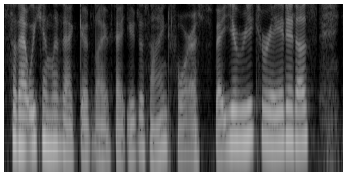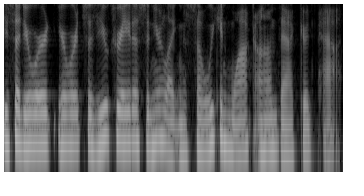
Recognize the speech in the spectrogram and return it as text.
so that we can live that good life that you designed for us, that you recreated us. You said your word, your word says you create us in your likeness so we can walk on that good path.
